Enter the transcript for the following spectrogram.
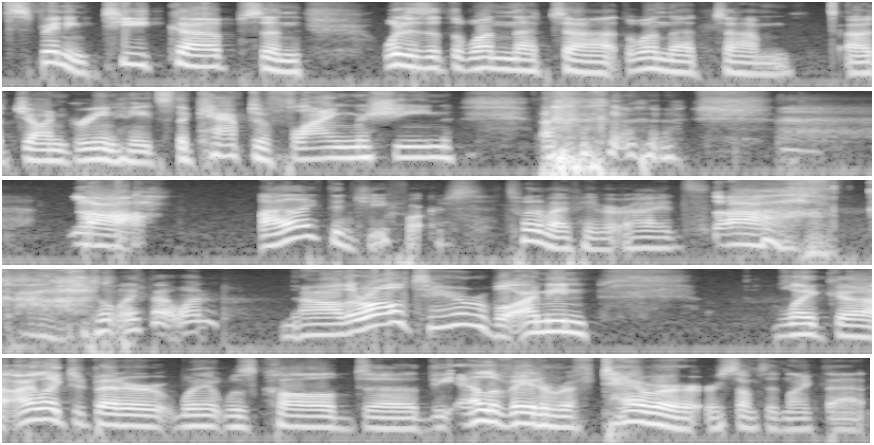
spinning teacups and what is it? The one that uh, the one that um, uh, John Green hates, the captive flying machine. ah, I like the G-Force. It's one of my favorite rides. ah, You God. don't like that one? No, they're all terrible. I mean, like uh, I liked it better when it was called uh, the Elevator of Terror or something like that.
